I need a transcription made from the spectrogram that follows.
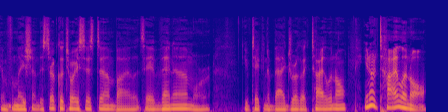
inflammation of the circulatory system by let's say a venom or you've taken a bad drug like Tylenol. You know, Tylenol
